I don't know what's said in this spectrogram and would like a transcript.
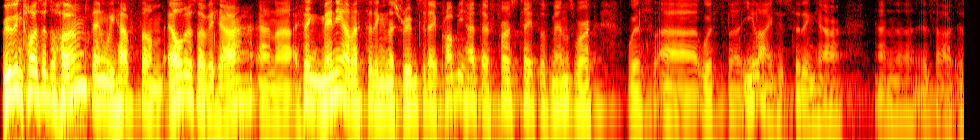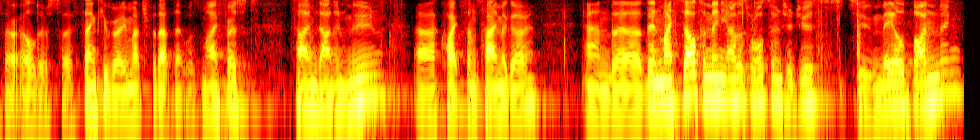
Moving closer to home, then we have some elders over here, and uh, I think many of us sitting in this room today probably had their first taste of men's work with, uh, with uh, Eli, who's sitting here and uh, is, our, is our elder. So thank you very much for that. That was my first time down in Moon uh, quite some time ago. And uh, then myself and many others were also introduced to male bonding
